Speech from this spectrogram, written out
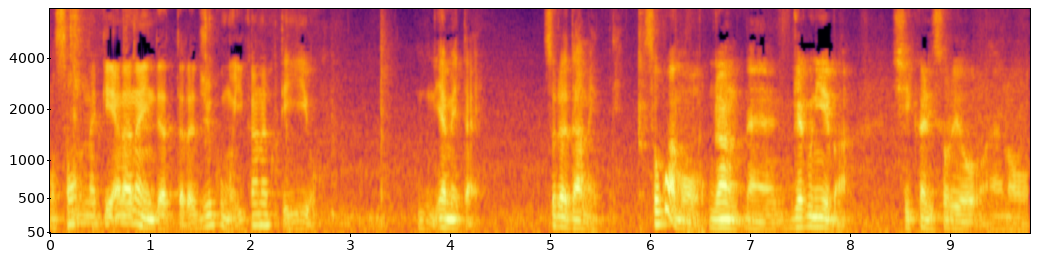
もうそんだけやらないんだったら塾も行かなくていいよやめたいそれはダメってそこはもうがん、えー、逆に言えばしっかりそれをあの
